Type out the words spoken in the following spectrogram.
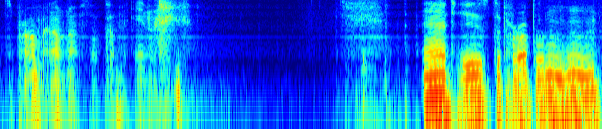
It's a problem. I don't know if they'll come in. that is the problem.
